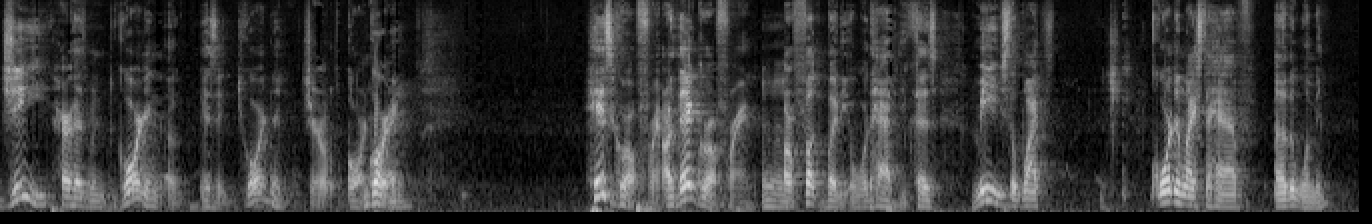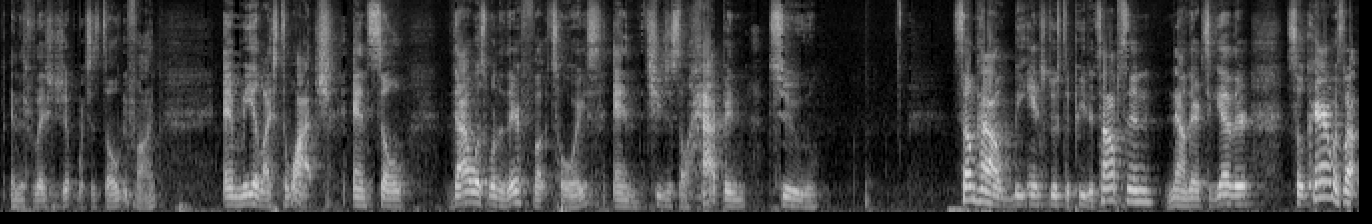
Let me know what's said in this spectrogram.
G, her husband Gordon. Uh, is it Gordon or Gerald? Gordon. Gordon. right? His girlfriend or their girlfriend or fuck buddy or what have you. Because me used to watch. Gordon likes to have other women in this relationship, which is totally fine. And Mia likes to watch. And so that was one of their fuck toys. And she just so happened to somehow be introduced to Peter Thomas. Now they're together. So Karen was like,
